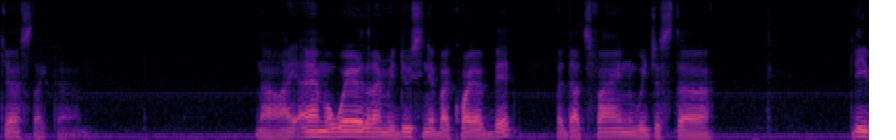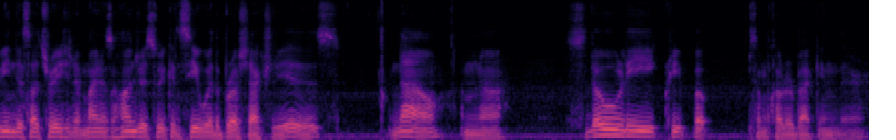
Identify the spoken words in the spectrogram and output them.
just like that. Now I, I am aware that I'm reducing it by quite a bit, but that's fine. We're just uh, leaving the saturation at minus 100 so we can see where the brush actually is. Now I'm gonna slowly creep up some color back in there.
